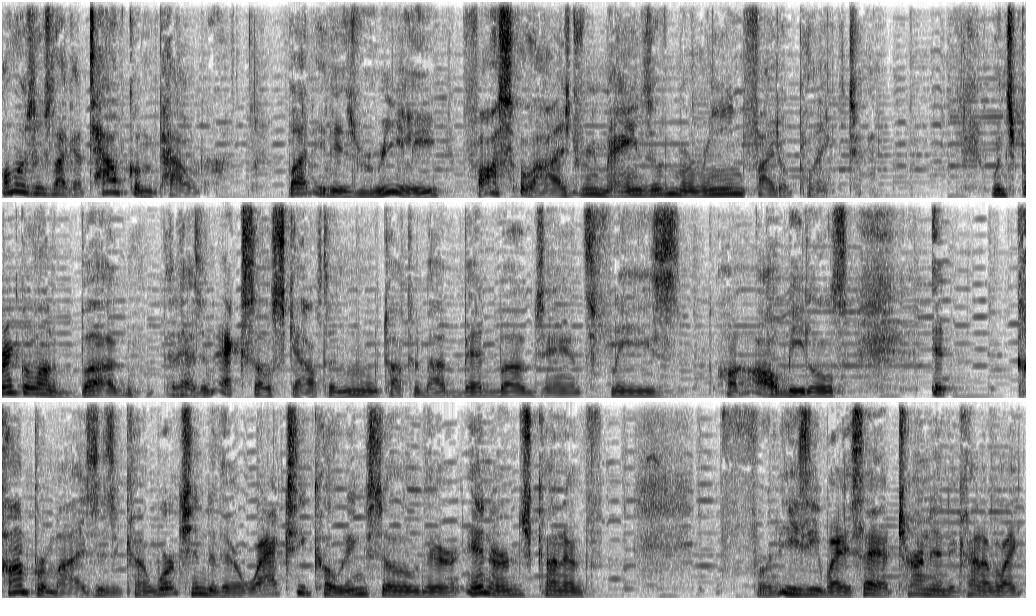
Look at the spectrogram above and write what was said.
almost looks like a talcum powder, but it is really fossilized remains of marine phytoplankton. When sprinkled on a bug that has an exoskeleton, we're talking about bed bugs, ants, fleas, all beetles, it compromises, it kind of works into their waxy coating so their innards kind of for an easy way to say it, turn into kind of like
